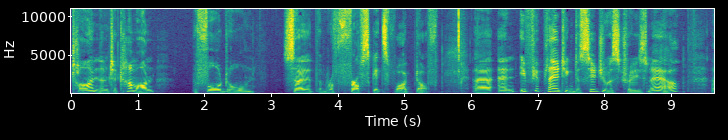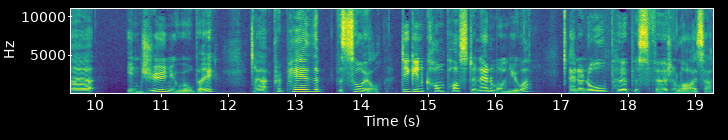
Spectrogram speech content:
Time them to come on before dawn so that the frost gets wiped off. Uh, and if you're planting deciduous trees now, uh, in June you will be, uh, prepare the, the soil. Dig in compost and animal manure and an all purpose fertiliser.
